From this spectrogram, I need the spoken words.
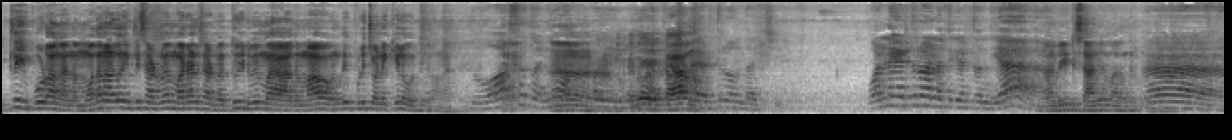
இட்லிக்கு போடுவாங்க. அந்த முத நாளும் இட்லி சாப்பிடுவேன் மறுநாள் சாப்பிடுவேன். தூக்கிட்டு போய் அந்த மாவை வந்து புளிச்ச உடனே கீழே ஊற்றிடுவாங்க காரணம். நான் வீட்டு சாவியே மறந்துருப்பேன். ஆ.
